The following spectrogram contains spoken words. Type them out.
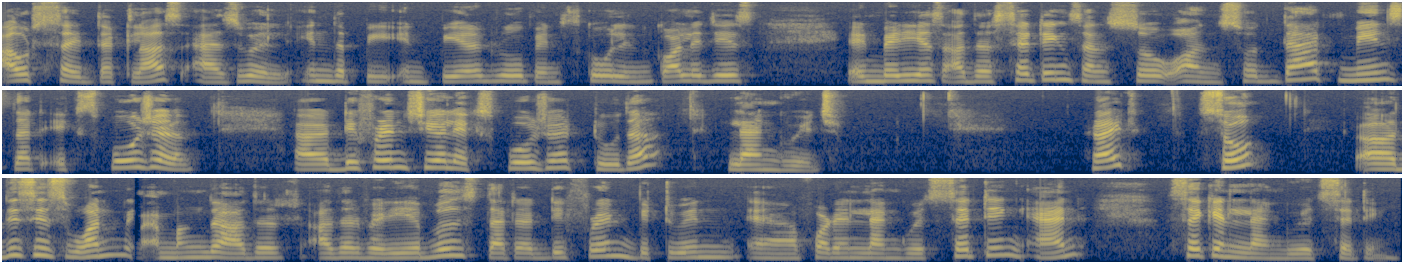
outside the class as well in the in peer group, in school, in colleges, in various other settings and so on. So, that means that exposure, uh, differential exposure to the language, right. So, uh, this is one among the other other variables that are different between uh, foreign language setting and second language setting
